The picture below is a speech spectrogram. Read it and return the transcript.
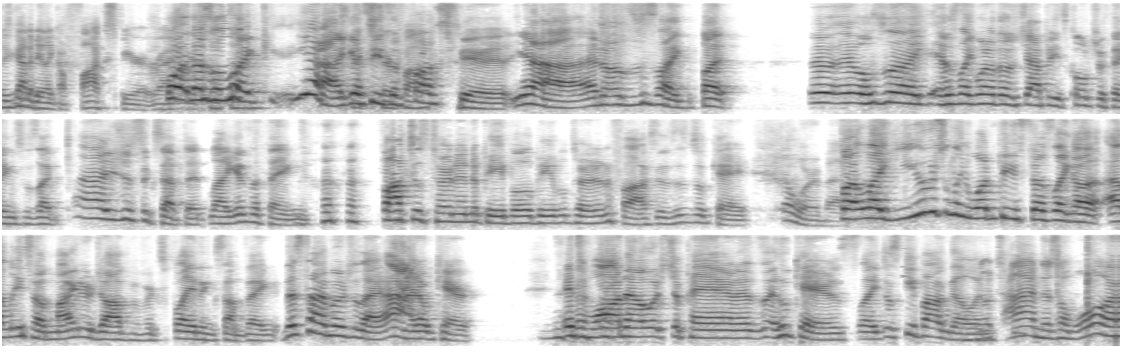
He's got to be like a fox spirit, right? Well, that's like, yeah, I guess he's a fox. fox. spirit. Yeah, and I was just like, but it, it was like it was like one of those Japanese culture things. Was like, ah, you just accept it. Like it's a thing. Foxes turn into people. People turn into foxes. It's okay. Don't worry about it. But like usually, One Piece does like a at least a minor job of explaining something. This time, I was just like, ah, I don't care. It's Wano. It's Japan. It's like who cares? Like, just keep on going. no time. There's a war.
